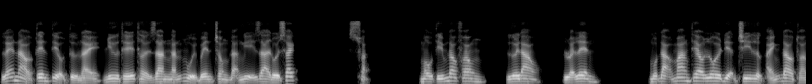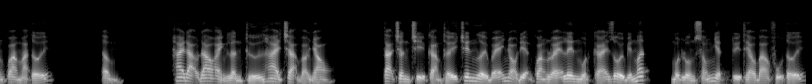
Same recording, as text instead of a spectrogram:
Lẽ nào tên tiểu tử này như thế thời gian ngắn ngủi bên trong đã nghĩ ra đối sách、Soạn. màu tím đao phong, lưới đao loại lên. Một đạo mang theo lôi điện chi lực ánh đao thoáng qua mà tới. Ẩm hai đạo đao ảnh lần thứ hai chạm vào nhau. Tạ trần chỉ cảm thấy trên người bé nhỏ điện quang lóe lên một cái rồi biến mất, một luồng sóng nhiệt tùy theo bao phủ tới.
